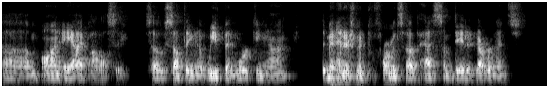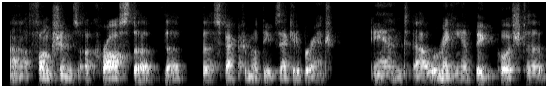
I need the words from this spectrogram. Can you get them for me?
um, on AI policy. So something that we've been working on. The Management Performance Hub has some data governance uh, functions across the, the, the spectrum of the executive branch, and uh, we're making a big push to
